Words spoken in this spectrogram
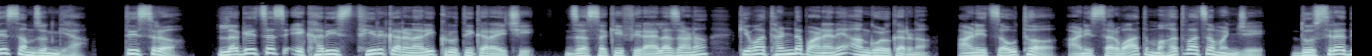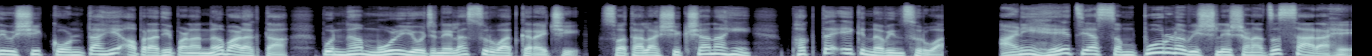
ते समजून घ्या. तिसरं लगेचच एखादी स्थिर करणारी कृती करायची. जसं की फिरायला जाणं किंवा थंड पाण्याने आंघोळ करणं. आणि चौथं आणि सर्वात महत्वाचं म्हणजे दुसऱ्या दिवशी कोणताही अपराधीपणा न बाळगता पुन्हा मूळ योजनेला सुरुवात करायची. स्वतःला शिक्षा नाही फक्त एक नवीन सुरुवात. आणि हेच या संपूर्ण विश्लेषणाचं सार आहे.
